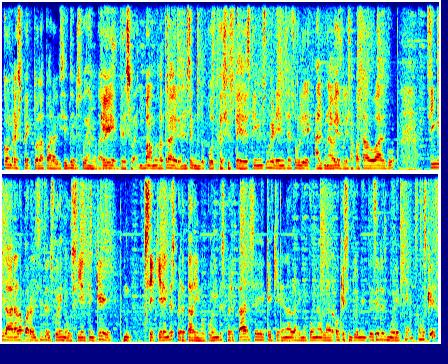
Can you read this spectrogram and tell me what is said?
con respecto a la parálisis del sueño Parálisis que del sueño. vamos a traer en el segundo podcast. Si ustedes tienen sugerencias sobre alguna vez les ha pasado algo similar a la parálisis del sueño sienten que se quieren despertar y no pueden despertarse, que quieren hablar y no pueden hablar o que simplemente se les muere quién, ¿cómo es que es?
